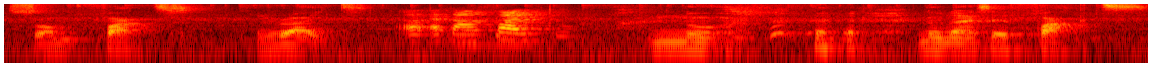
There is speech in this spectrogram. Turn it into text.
some facts right I, I can fight too. No. No no I said facts.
